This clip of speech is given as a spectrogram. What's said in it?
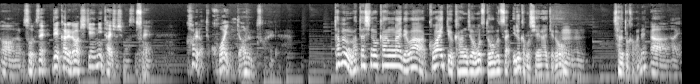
ああ、なるほど。そうですね。で、彼らは危険に対処しますよね。彼らって怖いってあるんですかね？多分私の考えでは怖いという感情を持つ動物はいるかもしれないけど、うんうん。猿とかはね。ああ、はいはい。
